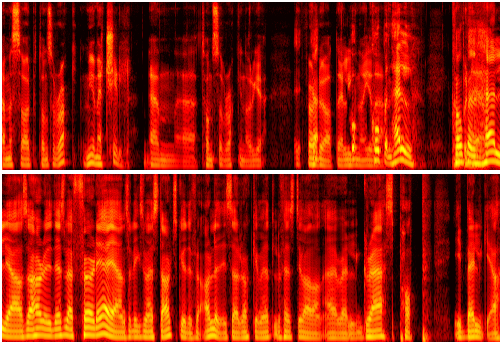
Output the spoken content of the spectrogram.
deres svar på Tons of Rock mye mer chill enn uh, Tons of Rock i Norge. Føler Ja. du at det ligger noe i det? Copenhagen. Copenhagen, ja. Så har du det som er før det igjen, som liksom er startskuddet for alle disse rock and metal-festivalene, er vel Grass Pop i Belgia.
